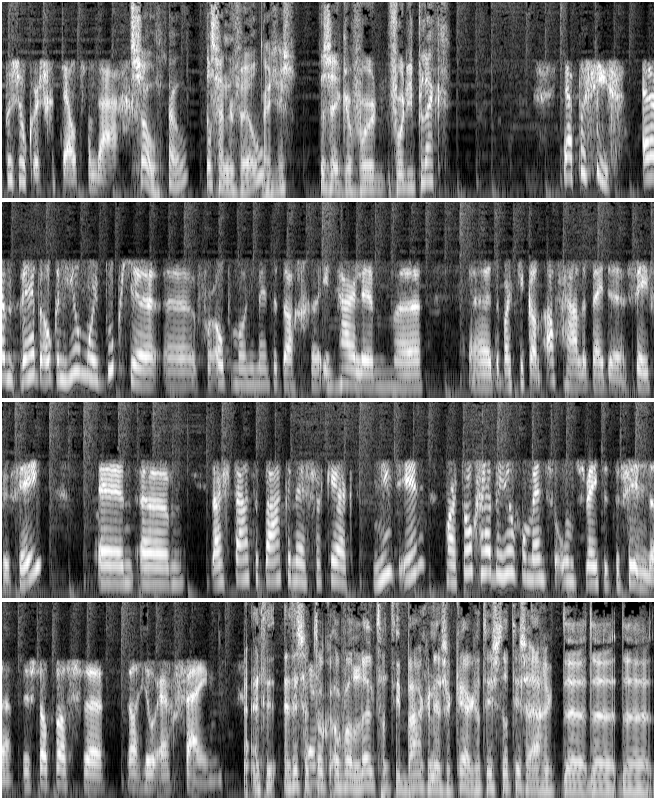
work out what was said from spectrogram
bezoekers geteld vandaag. Zo, Zo, dat zijn er veel. Netjes. Zeker voor, voor die plek. Ja, precies. Um, we hebben ook een heel mooi boekje voor Open Monumentendag in Haarlem... wat je kan afhalen bij de VVV. En... Um, daar staat de Bakenesserkerk niet in, maar toch hebben heel veel mensen ons weten te vinden. Dus dat was wel heel erg fijn. Ja, het, het, is en... ook, ook wel leuk, want die Bakenesserkerk, dat is, dat is eigenlijk de, de, de,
